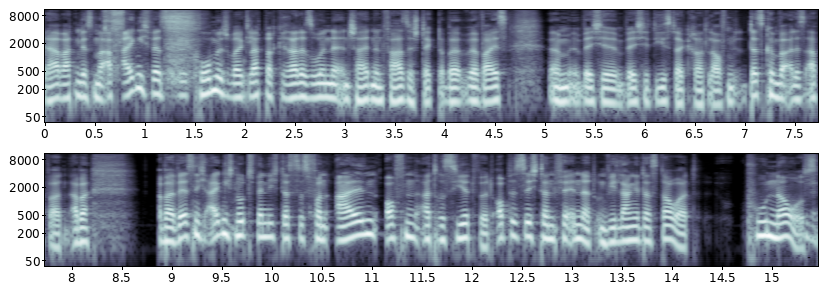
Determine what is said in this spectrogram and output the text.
ja, warten wir es mal ab. Eigentlich wäre es komisch, weil Gladbach gerade so in der entscheidenden Phase steckt, aber wer weiß, ähm, welche, welche Dies da gerade laufen. Das können wir alles abwarten. Aber aber wäre es nicht eigentlich notwendig, dass das von allen offen adressiert wird? Ob es sich dann verändert und wie lange das dauert? Who knows?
